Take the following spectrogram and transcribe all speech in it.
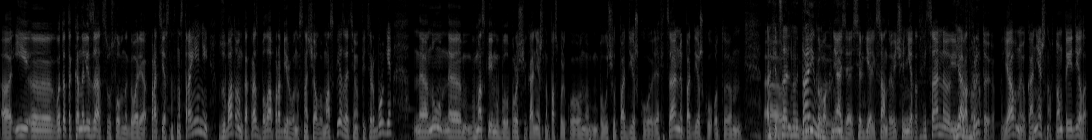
Э, и э, вот эта канализация, условно говоря, протестных настроений Зубатовым как раз была опробирована сначала в Москве, затем в Петербурге. Э, ну, в Москве ему было проще, конечно, поскольку он получил поддержку, официальную поддержку от э, официальную великого тайну? князя Сергея Александровича. Нет, от официальную, явную. открытую, явную, конечно, в том-то и дело.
